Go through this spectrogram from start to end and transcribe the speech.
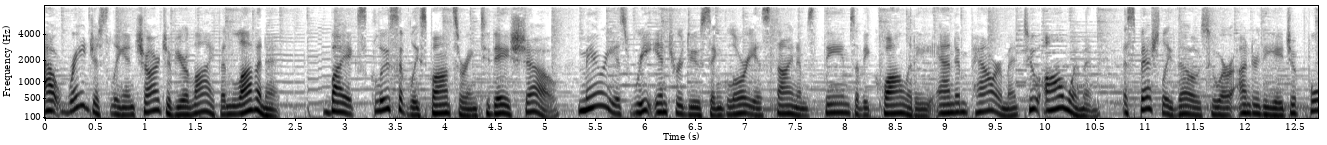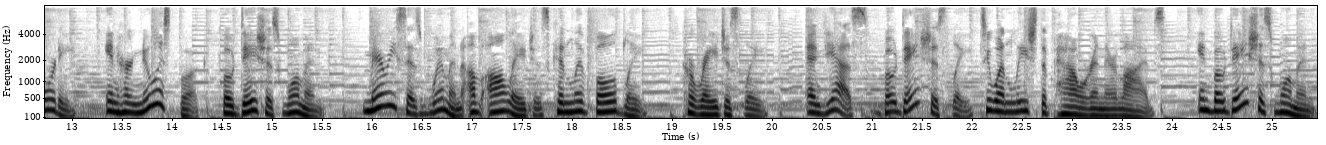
Outrageously in charge of your life and loving it. By exclusively sponsoring today's show, Mary is reintroducing Gloria Steinem's themes of equality and empowerment to all women, especially those who are under the age of 40. In her newest book, Bodacious Woman, Mary says women of all ages can live boldly, courageously, and yes, bodaciously to unleash the power in their lives. In Bodacious Woman,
